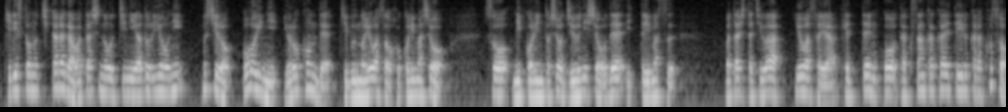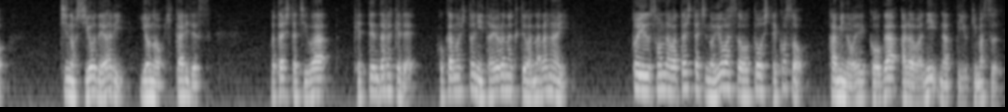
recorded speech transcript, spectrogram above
キリストの力が私のうちに宿るようにむしろ大いに喜んで自分の弱さを誇りましょう。そうニコリント書12章で言っています。私たちは弱さや欠点をたくさん抱えているからこそ地の塩であり世の光です。私たちは欠点だらけで他の人に頼らなくてはならないというそんな私たちの弱さを通してこそ神の栄光があらわになってゆきます。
